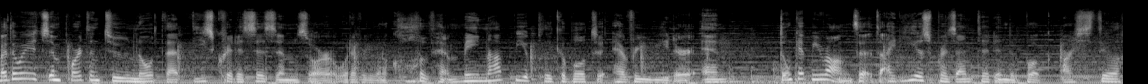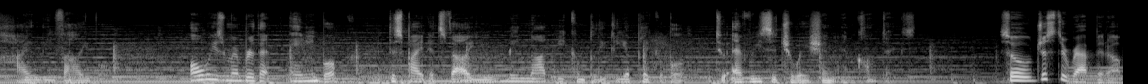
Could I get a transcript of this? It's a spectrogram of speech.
By the way, it's important to note that these criticisms, or whatever you want to call them, may not be applicable to every reader, and don't get me wrong, the, the ideas presented in the book are still highly valuable always remember that any book, despite its value, may not be completely applicable to every situation and context. So, just to wrap it up,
